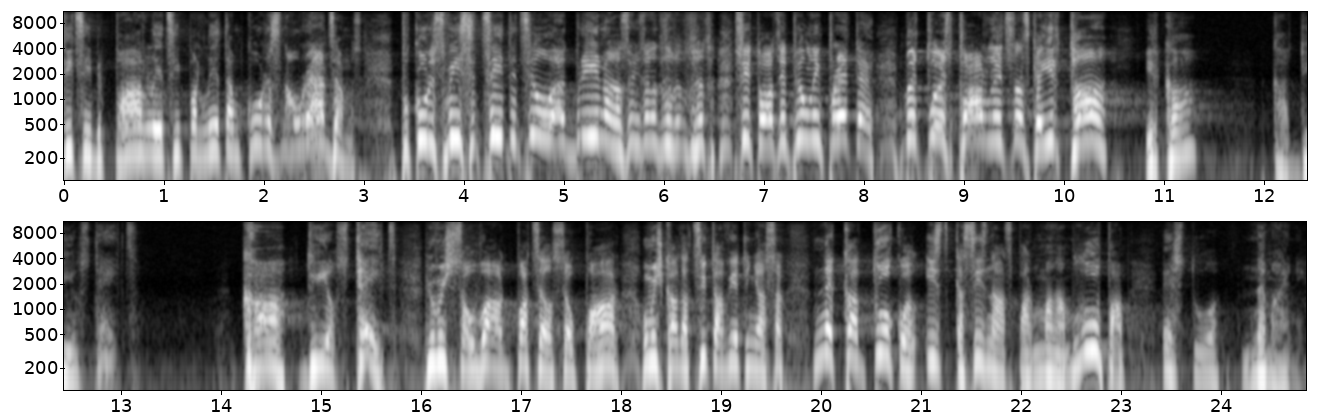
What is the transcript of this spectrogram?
ticība ir pārliecība par lietām, kuras nav redzamas, par kuras visi citi cilvēki brīnās. Viņi saka, situācija ir pilnīgi pretēji, bet tu esi pārliecināts, ka ir tā, ir kā, kā Dievs teica. kā Dievs teica. Jo viņš savu vārdu pacēla sev pāri, un viņš kādā citā vietiņā saka, nekad to, iz, kas iznāca pār manām lūpām, es to nemainīšu.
